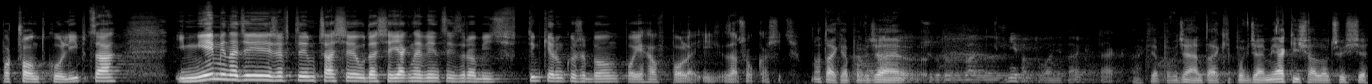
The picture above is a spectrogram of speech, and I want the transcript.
początku lipca. I miejmy nadzieję, że w tym czasie uda się jak najwięcej zrobić w tym kierunku, żeby on pojechał w pole i zaczął kosić. No tak, ja powiedziałem, Przygotowywanie do żniw aktualnie, tak? Tak. tak, ja powiedziałem tak i powiedziałem jakiś, ale oczywiście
